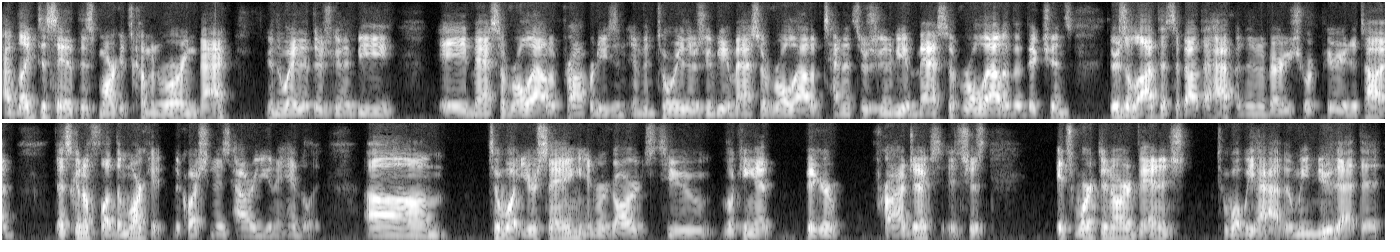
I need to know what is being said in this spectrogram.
I'd like to say that this market's coming roaring back in the way that there's going to be a massive rollout of properties and inventory. There's going to be a massive rollout of tenants. There's going to be a massive rollout of evictions. There's a lot that's about to happen in a very short period of time that's going to flood the market. The question is, how are you going to handle it? Um, to what you're saying in regards to looking at bigger projects. It's just it's worked in our advantage to what we have, and we knew that that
